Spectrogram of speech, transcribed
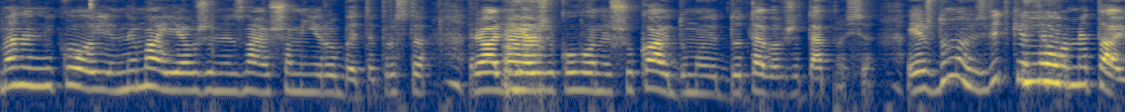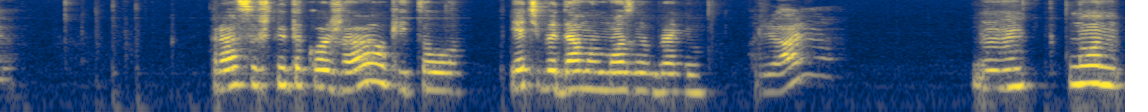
У мене нікого немає, я вже не знаю, що мені робити. Просто реально я вже кого не шукаю, думаю, до тебе вже тепнуся. А я ж думаю, звідки я тебе Ну. пам'ятаю? Раз уж ты такой жалкий, то я тебе дам алмазную броню. Реально? Мгм. Ну, он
